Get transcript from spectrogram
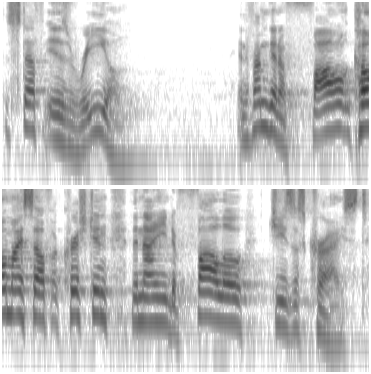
This stuff is real. And if I'm going to call myself a Christian, then I need to follow Jesus Christ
